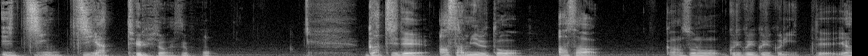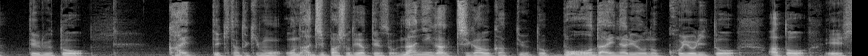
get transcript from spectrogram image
一日やってる人なんですよもう。ガチで朝見ると朝そのクリクリクリクリってやってると帰ってきた時も同じ場所でやってるんですよ何が違うかっていうと膨大な量の小よりとあと、えー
